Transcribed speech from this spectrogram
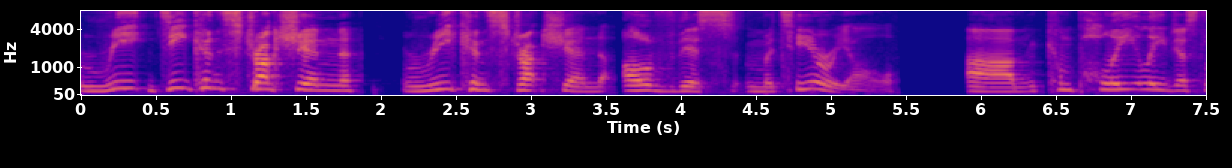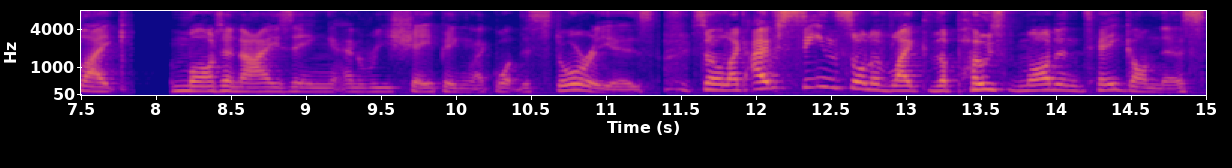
re- deconstruction, reconstruction of this material. Um, completely just like modernizing and reshaping like what this story is. So like I've seen sort of like the postmodern take on this,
